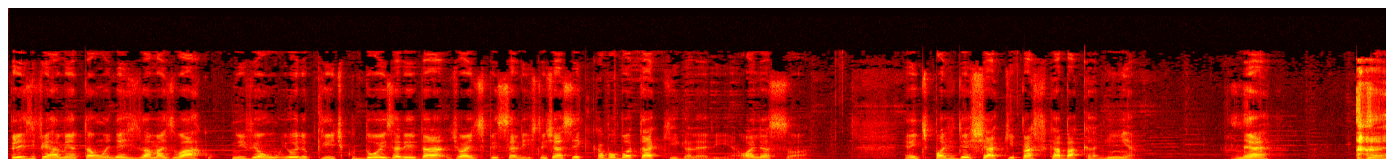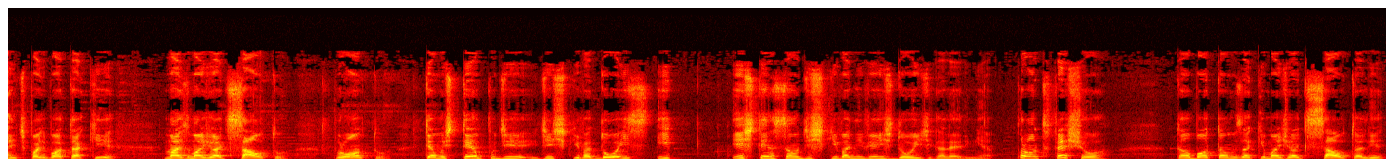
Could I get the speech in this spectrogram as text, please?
Presa e ferramenta 1. Energizar mais o arco nível 1. E olho crítico 2 ali da joia de especialista. Já sei o que eu vou botar aqui, galerinha. Olha só. A gente pode deixar aqui para ficar bacaninha, né? A gente pode botar aqui mais uma joia de salto. Pronto. Temos tempo de, de esquiva 2 e extensão de esquiva níveis 2, galerinha. Pronto, fechou. Então botamos aqui uma joia de salto ali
